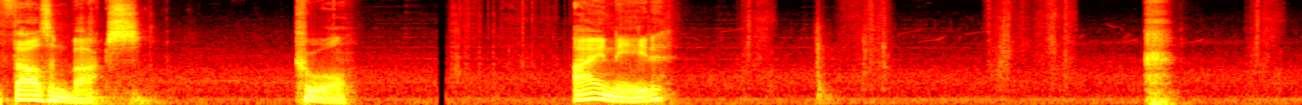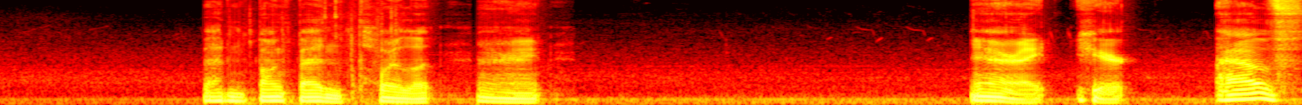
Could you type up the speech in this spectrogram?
thousand bucks. Cool. I need... bed and bunk bed and toilet. Alright. Alright, here. Have...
